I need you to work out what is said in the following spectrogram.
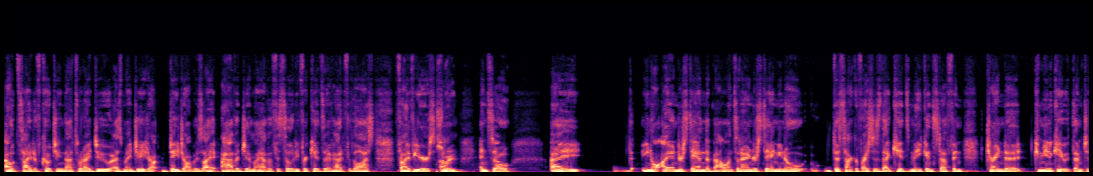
outside of coaching, that's what I do as my day job. Day job is I have a gym, I have a facility for kids that I've had for the last five years. Um, and so, I you know, I understand the balance and I understand, you know, the sacrifices that kids make and stuff and trying to communicate with them to,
